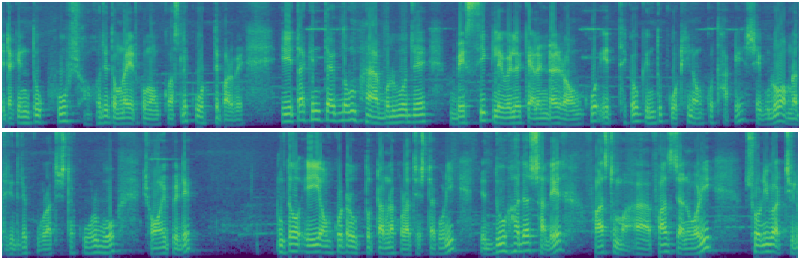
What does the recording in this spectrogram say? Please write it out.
এটা কিন্তু খুব সহজে তোমরা এরকম অঙ্ক আসলে করতে পারবে। এটা কিন্তু একদম হ্যাঁ বলব যে বেসিক লেভেলের ক্যালেন্ডারের অঙ্ক, এর থেকেও কিন্তু কঠিন অঙ্ক থাকে সেগুলো আমরা ধীরে ধীরে করার চেষ্টা করব সময় পেলে। তো এই অঙ্কটার উত্তরটা আমরা করার চেষ্টা করি যে দু হাজার সালের ফার্স্ট ফার্স্ট জানুয়ারি শনিবার ছিল,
